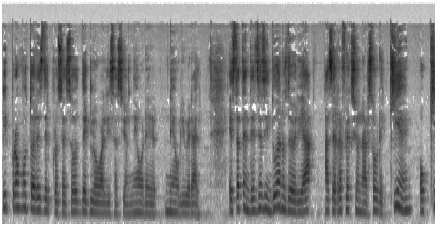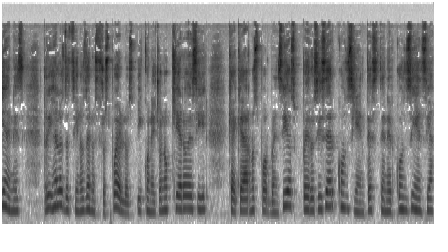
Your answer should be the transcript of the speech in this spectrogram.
y promotores del proceso de globalización neoliberal. Esta tendencia sin duda nos debería hacer reflexionar sobre quién o quiénes rigen los destinos de nuestros pueblos y con ello no quiero decir que hay que darnos por vencidos, pero sí ser conscientes, tener conciencia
